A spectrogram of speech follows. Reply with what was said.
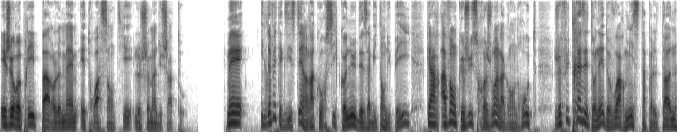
et je repris par le même étroit sentier le chemin du château. Mais il devait exister un raccourci connu des habitants du pays, car avant que j'eusse rejoint la grande route, je fus très étonné de voir Miss Stapleton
